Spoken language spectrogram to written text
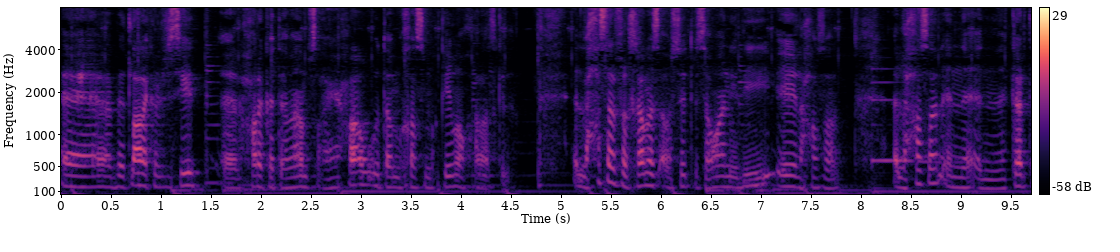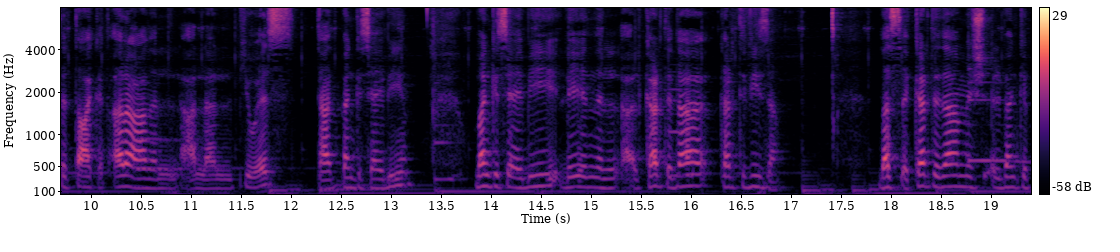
آه بيطلع لك ال receipt الحركة تمام صحيحة وتم خصم القيمه وخلاص كده. اللي حصل في الخمس أو ست ثواني دي إيه اللي حصل؟ اللي حصل ان إن الكارت بتاعك اتقرأ على ال على ال POS بتاعت بنك سي آي بي. بنك سي آي بي لأن الكارت ده كارت فيزا. بس الكارت ده مش البنك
